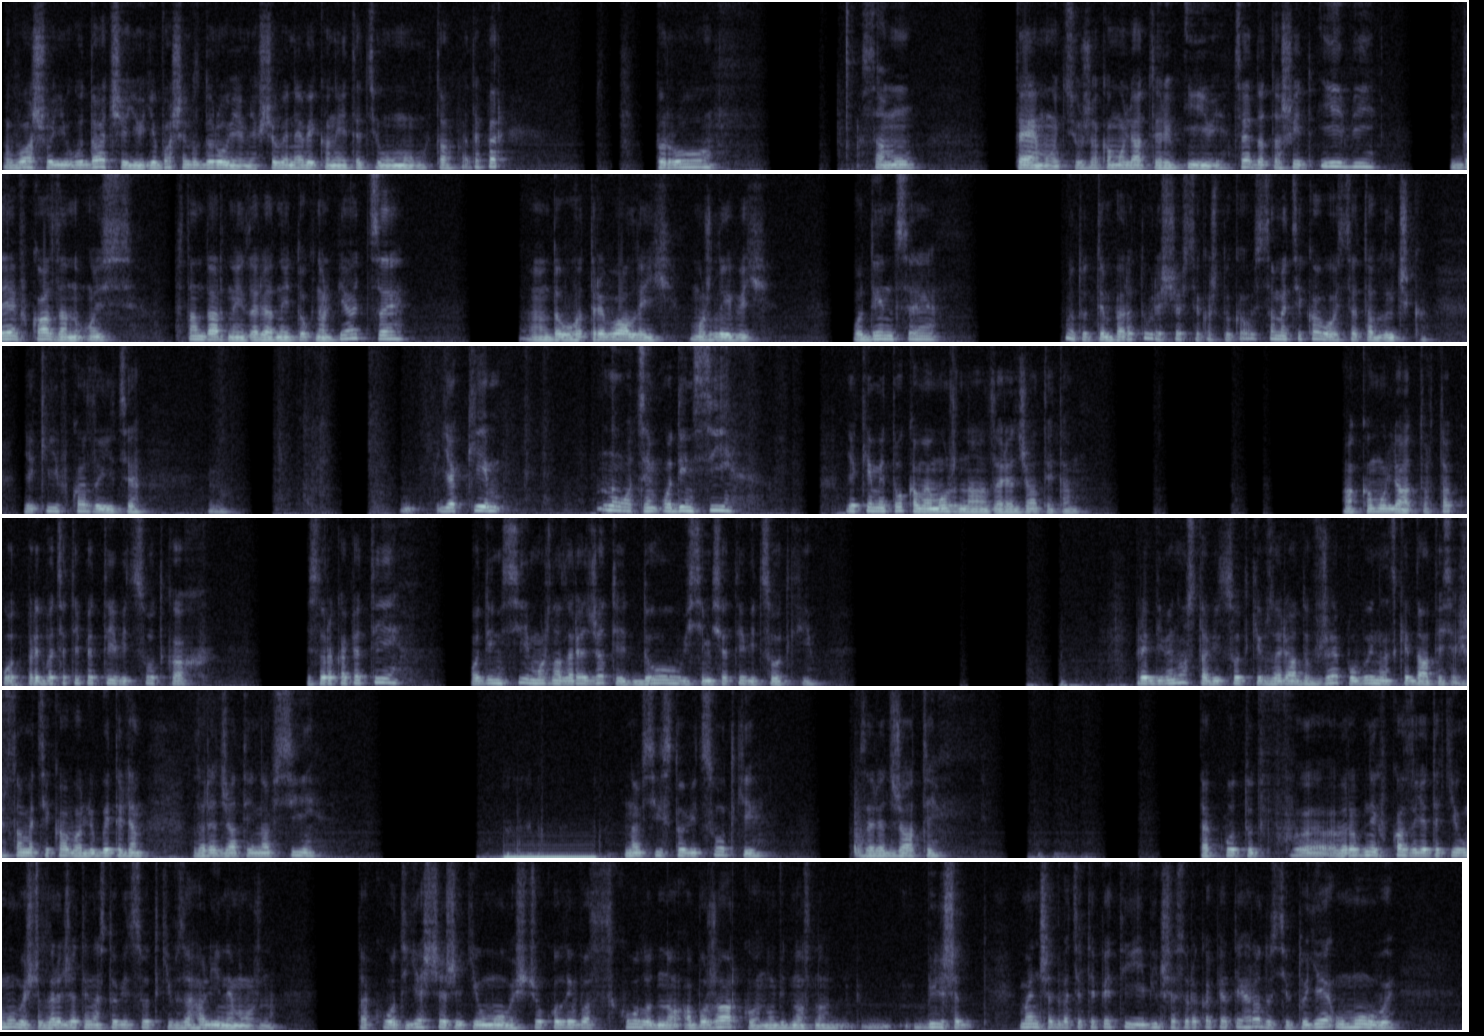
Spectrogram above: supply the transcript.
вашою удачею і вашим здоров'ям, якщо ви не виконаєте цю умову. Так, а тепер про саму тему цю ж акумуляторів EVI. Це даташит EVI, де вказано ось стандартний зарядний ток 0,5 це е, довготривалий, можливий 1 це. Ну, тут температури, ще всяка штука. Ось саме цікаво, ось ця табличка, в якій вказується, яким, ну, оцим 1C, якими токами можна заряджати там акумулятор. Так от, при 25% і 45 1C можна заряджати до 80%. При 90% заряду вже повинен скидатися. Що саме цікаво, любителям заряджати на всі на всі 100% заряджати. Так от тут е, виробник вказує такі умови, що заряджати на 100% взагалі не можна. Так от, є ще ж які умови, що коли у вас холодно або жарко, ну відносно більше, менше 25 і більше 45 градусів, то є умови,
